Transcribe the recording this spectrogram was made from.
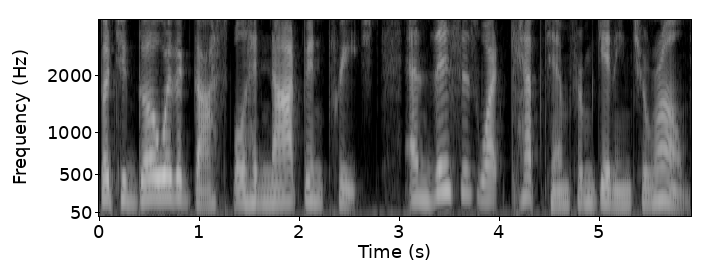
but to go where the gospel had not been preached, and this is what kept him from getting to Rome.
